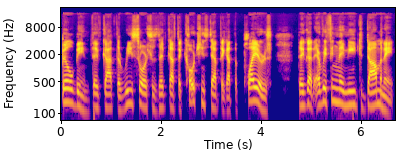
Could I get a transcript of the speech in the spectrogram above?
building, they've got the resources, they've got the coaching staff, they got the players, they've got everything they need to dominate.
